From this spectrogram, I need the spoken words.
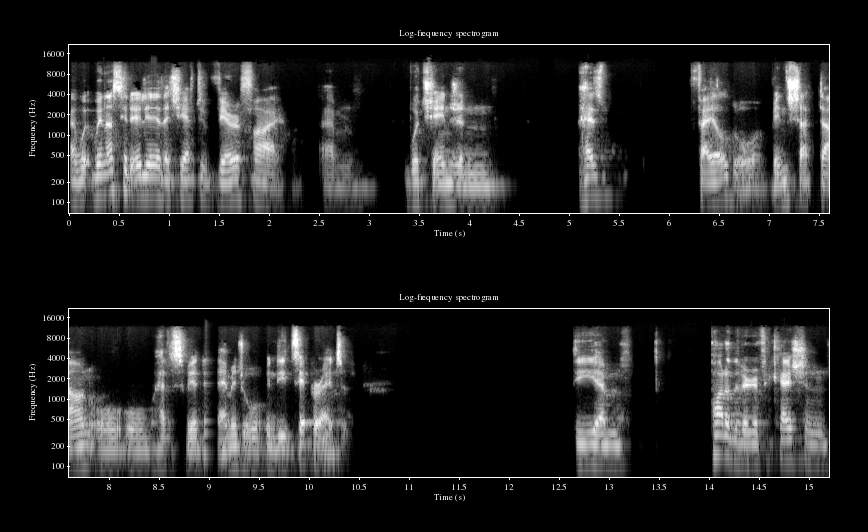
And when I said earlier that you have to verify um, which engine has failed or been shut down or, or had a severe damage or indeed separated, the um, part of the verification,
